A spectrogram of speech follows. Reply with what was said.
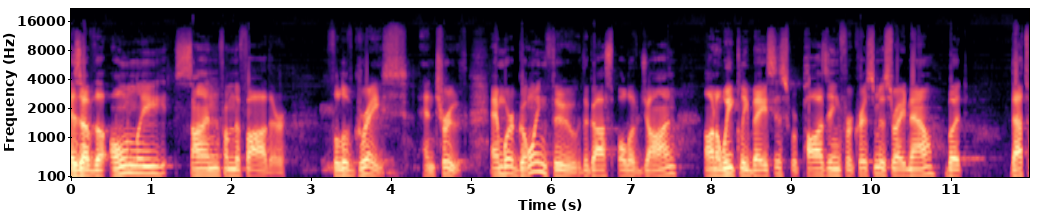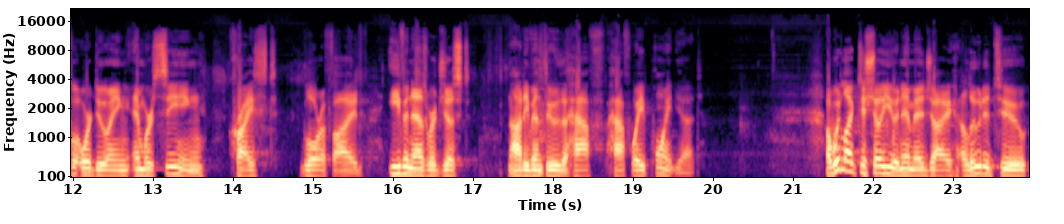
as of the only Son from the Father, full of grace and truth. And we're going through the Gospel of John on a weekly basis. We're pausing for Christmas right now, but that's what we're doing, and we're seeing Christ glorified even as we're just not even through the half, halfway point yet. I would like to show you an image I alluded to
